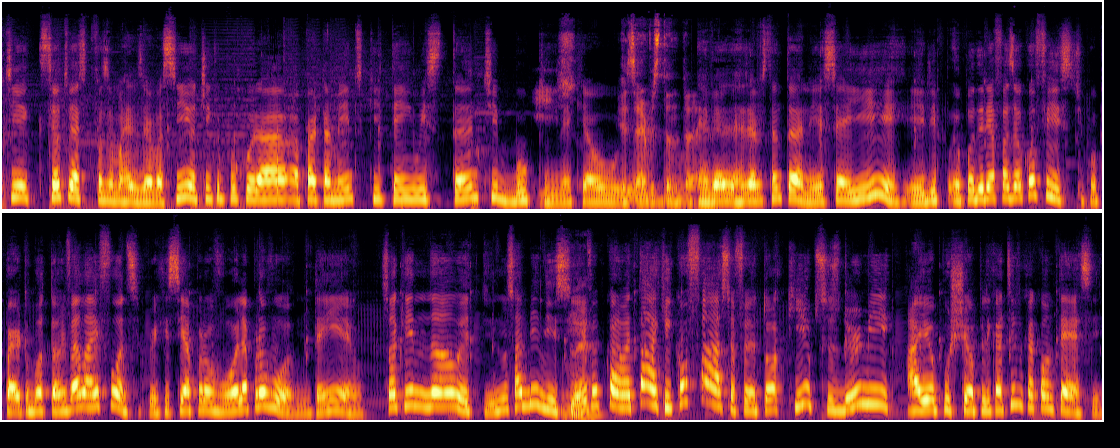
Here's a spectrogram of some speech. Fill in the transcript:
tinha, que se eu tivesse que fazer uma reserva assim, eu tinha que procurar apartamentos que tem o instant booking, Isso. né? Que é o Reserva instantânea. Reserva, reserva instantânea. Esse aí, ele, eu poderia fazer o que eu fiz. Tipo, aperta o botão e vai lá e foda-se. Porque se aprovou, ele aprovou. Não tem erro. Só que não, eu não sabia disso. E É. aí foi pro cara, mas tá, o que, que eu faço? Eu falei, eu tô aqui, eu preciso dormir. Aí eu puxei o aplicativo, o que acontece?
